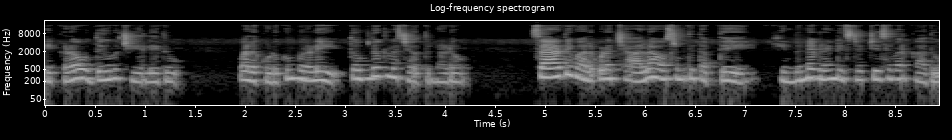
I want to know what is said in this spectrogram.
ఎక్కడా ఉద్యోగం చేయలేదు వాళ్ళ కొడుకు మురళి తొమ్మిదో క్లాస్ చదువుతున్నాడు. సారథి వాళ్ళు కూడా చాలా అవసరమైతే తప్పితే కిందున్న వీళ్ళని డిస్టర్బ్ చేసేవారు కాదు.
